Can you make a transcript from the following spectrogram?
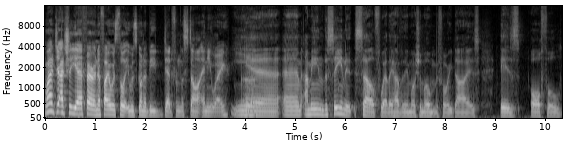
Well, actually, yeah, fair enough. I always thought he was going to be dead from the start anyway. yeah um, i mean the scene itself where they have the emotional moment before he dies is awful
